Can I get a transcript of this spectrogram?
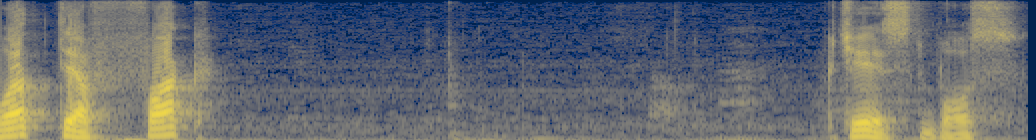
What the fuck? Gdzie jest boss?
